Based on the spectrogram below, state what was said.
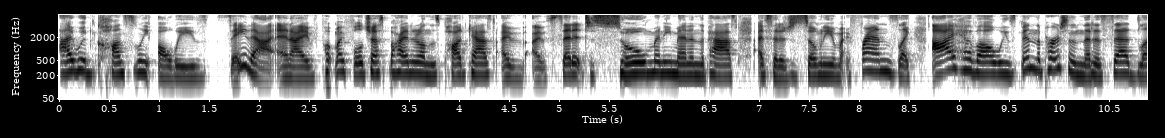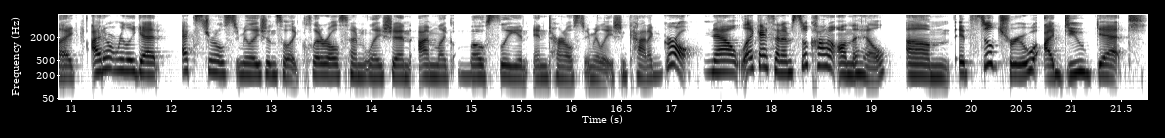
I would constantly always say that. And I've put my full chest behind it on this podcast. I've I've said it to so many men in the past. I've said it to so many of my friends. Like I have always been the person that has said like I don't really get external stimulation, so like clitoral stimulation, I'm like mostly an internal stimulation kind of girl. Now, like I said, I'm still kind of on the hill. Um, it's still true. I do get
